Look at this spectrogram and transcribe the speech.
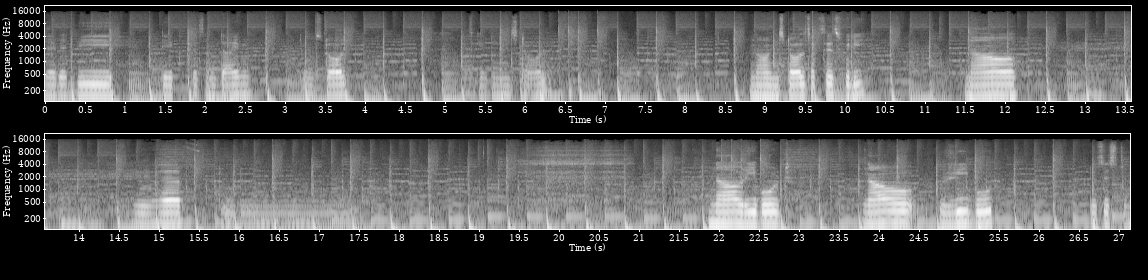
Let it be take some time to install. It's getting installed. Now installed successfully. Now you have to do now reboot. Now reboot to system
